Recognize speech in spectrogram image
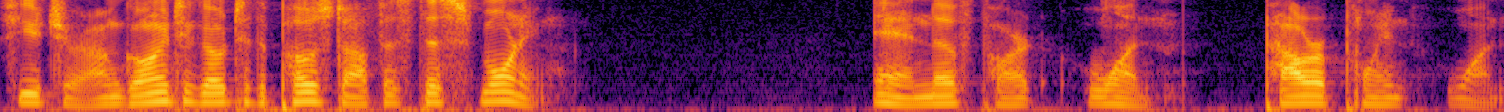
Future. I'm going to go to the post office this morning. End of part 1. PowerPoint 1.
